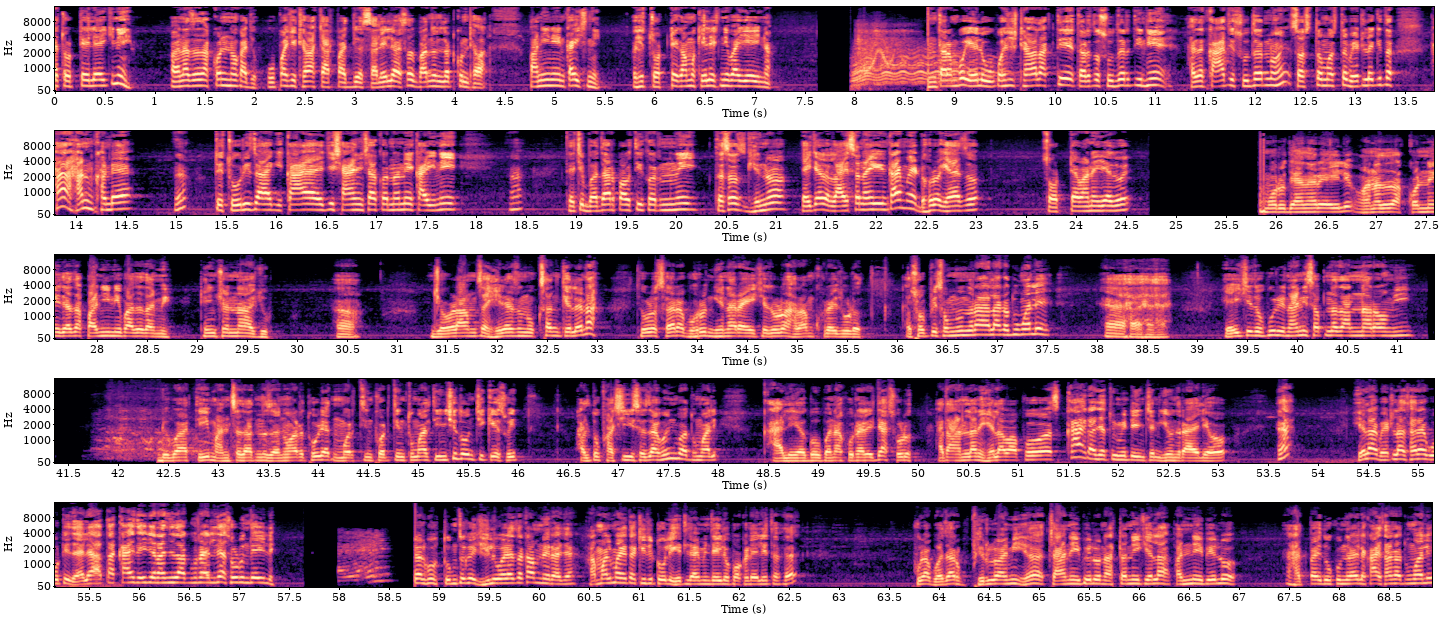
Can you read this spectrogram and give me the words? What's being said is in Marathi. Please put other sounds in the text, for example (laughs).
त्या तोट्टेले आहे की नाही? अनाचा दाखवून नका देऊ. उपाशी ठेवा चार पाच दिवस झालेले असंच बांधून लटकून ठेवा. पाणी नाही काहीच नाही. असे चोट्टे कामं केलेच नाही बाई ना नंतर अंबो यायला उपाशी ठेवा लागते. तर तर नाही. हे आता काय ते सुधरणं हे स्वस्त मस्त भेटलं की तर. हा हान खंड्या. ते चोरीचं आहे. की काय याची शहानिशा करणं नाही काही नाही. त्याची बाजार पावती करणं नाही. तसंच घेणं. त्याच्यात लायसन आहे काय माहिती? ढोरं घ्यायचं. चोट्ट्यावाने घ्यायचोय मरू देणारे यायले. वाहनाचा दाखवण नाही त्याचा पाणी नाही पाजत आम्ही. टेन्शन ना अजू हां. जेवढं आमचं हिऱ्याचं नुकसान केलं ना तेवढं सारा भरून घेणार आहे याच्या जोडं हरामखोराई जोडत का सोपी समजून राहायला का तुम्हाला? हा हा हां हां. यायची तर पुरी नानी सपनात आणणार आहो मी. डुबा ती माणसं जातनं जनावर थोड्यात मरतीन फरतीन तुम्हाला तीनशे दोनची केस होईल फालतू फाशी सजा होईन बा तुम्हाला. खाली अगोपणा कुणाला द्या सोडून. आता आणला ना हेला वापस. काय राजा तुम्ही टेन्शन घेऊन राहिले हो? हा? हेला भेटला साऱ्या गोटी झाल्या. आता काय द्यायच्या नांदी लागून राहिले त्या सोडून द्यायले? चल भाऊ तुमचं काही झिलवड्याचं काम नाही राजा. आम्हाला माहिती आहे किती टोले घेतले आम्ही द्यायलो पकडायला तर हं? पुरा बाजार फिरलो आम्ही हं? चहा नाही पेलो नाश्ता नाही केला पाणी नाही पेलो. हातपाय दुखून राहिले. काय सांगा तुम्हाला?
